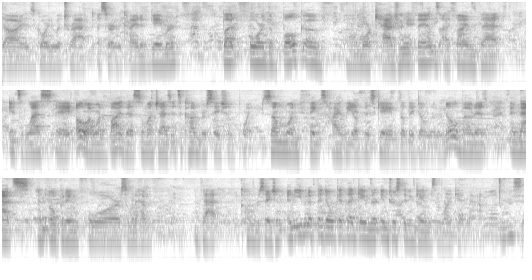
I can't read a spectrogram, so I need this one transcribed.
Jahres is going to attract a certain kind of gamer. But for the bulk of uh, more casual fans, I find that it's less a oh I want to buy this so much as it's a conversation point. Someone thinks highly of this game though they don't really know about it, and that's an opening for someone to have that conversation. And even if they don't get that game, they're interested in games like it now. I see.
